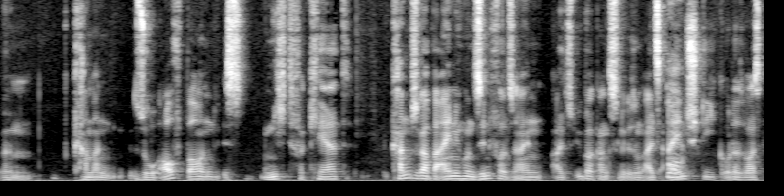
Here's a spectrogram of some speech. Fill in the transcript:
ähm, kann man so aufbauen, ist nicht verkehrt. Kann sogar bei einigen Hunden sinnvoll sein als Übergangslösung, als ja. Einstieg oder sowas.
